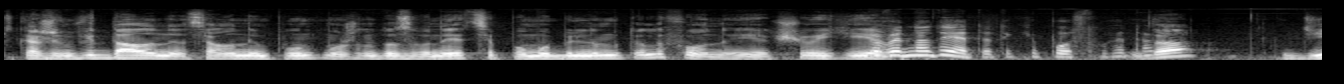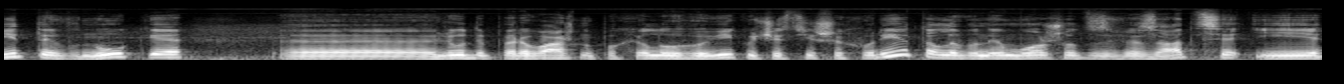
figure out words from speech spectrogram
скажімо, віддалений населений пункт можна дозвонитися по мобільному телефону. І якщо є Ну, ви надаєте такі послуги, так? да, діти, внуки, е, люди переважно похилого віку частіше хворіють, але вони можуть зв'язатися і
